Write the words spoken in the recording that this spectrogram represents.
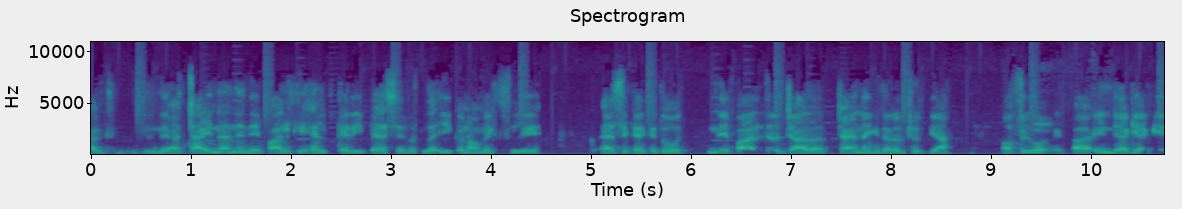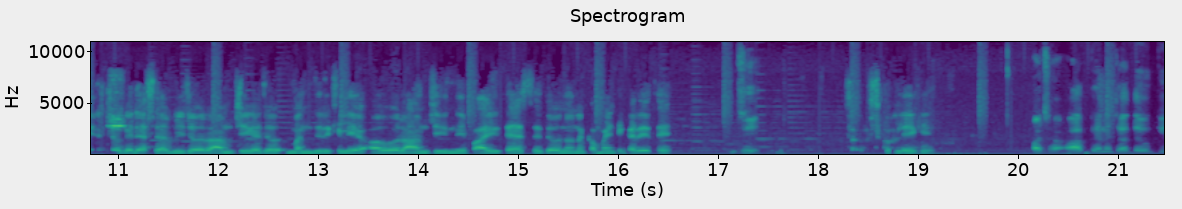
चाइना ने नेपाल की हेल्प करी पैसे मतलब इकोनॉमिक्स लिए ऐसे करके। तो नेपाल जो ज़्यादा चाइना की तरफ़ झुक गया और फिर वो आ, इंडिया के अगेंस्ट हो गया। जैसे अभी जो राम जी का जो मंदिर के लिए और वो राम जी नेपाली थे ऐसे जो उन्होंने कमेंट करे थे जी। उसको लेके। अच्छा आप कहना चाहते हो कि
